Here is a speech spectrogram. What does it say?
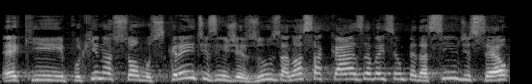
é que, porque nós somos crentes em Jesus, a nossa casa vai ser um pedacinho de céu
